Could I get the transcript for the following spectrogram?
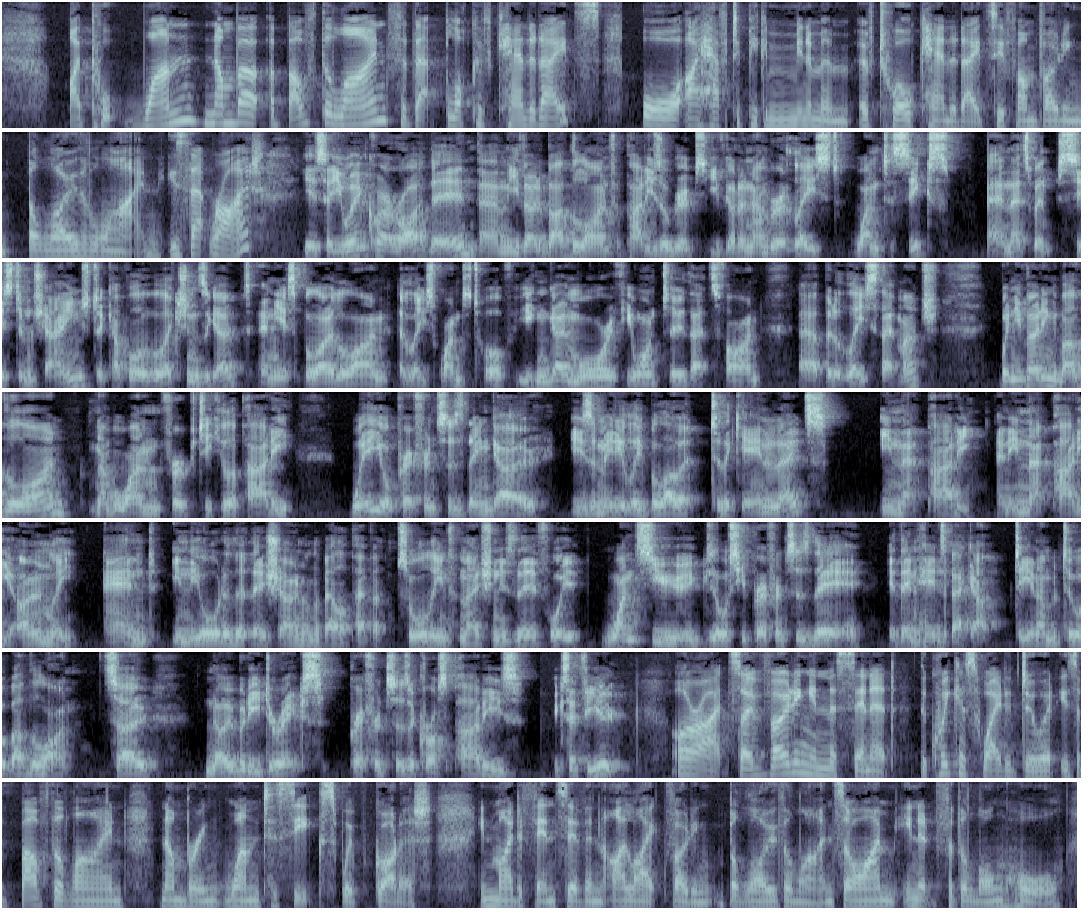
I put one number above the line for that block of candidates, or I have to pick a minimum of 12 candidates if I'm voting below the line. Is that right? Yeah, so you weren't quite right there. Um, you vote above the line for parties or groups. You've got a number at least one to six. And that's when system changed a couple of elections ago. And yes, below the line, at least 1 to 12. You can go more if you want to, that's fine, uh, but at least that much. When you're voting above the line, number one for a particular party, where your preferences then go is immediately below it to the candidates in that party and in that party only and in the order that they're shown on the ballot paper. So all the information is there for you. Once you exhaust your preferences there, it then heads back up to your number two above the line. So nobody directs preferences across parties except for you. All right, so voting in the Senate, the quickest way to do it is above the line, numbering one to six. We've got it. In my defence, Evan, I like voting below the line, so I'm in it for the long haul.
